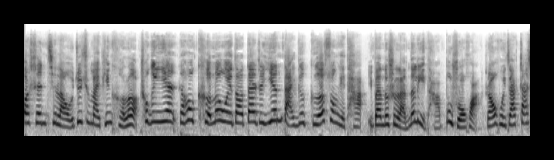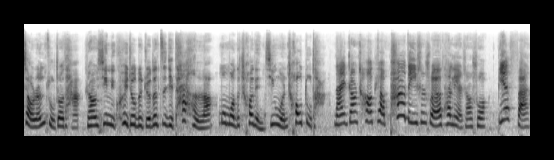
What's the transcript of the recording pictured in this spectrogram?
我生气了，我就去。买瓶可乐，抽根烟，然后可乐味道带着烟打一个嗝送给他。一般都是懒得理他，不说话，然后回家扎小人诅咒他，然后心里愧疚的觉得自己太狠了，默默的抄点经文超度他。拿一张钞票，啪的一声甩到他脸上，说别烦。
